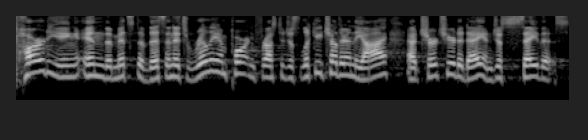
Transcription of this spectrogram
partying in the midst of this. And it's really important for us to just look each other in the eye at church here today and just say this.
